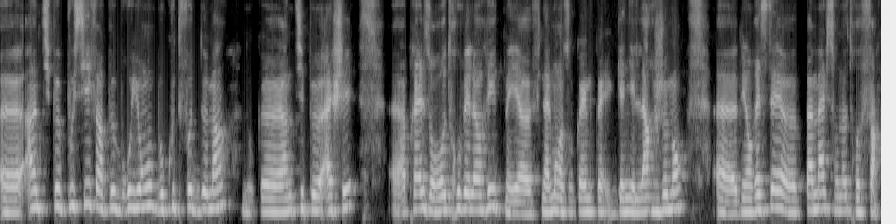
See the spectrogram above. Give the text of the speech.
un petit peu poussif, un peu brouillon, beaucoup de fautes de main, donc un petit peu haché. après, elles ont retrouvé leur rythme et finalement, elles ont quand même gagné largement, mais on restait pas mal sur notre fin.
